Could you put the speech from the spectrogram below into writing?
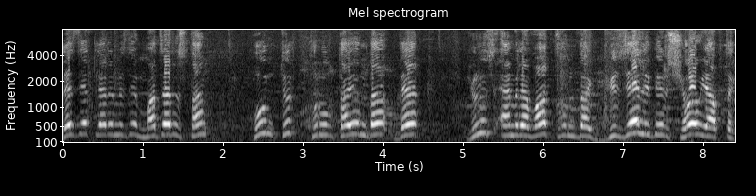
Lezzetlerimizi Macaristan Hun Türk Kurultayı'nda ve Yunus Emre Vakfı'nda güzel bir şov yaptık.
